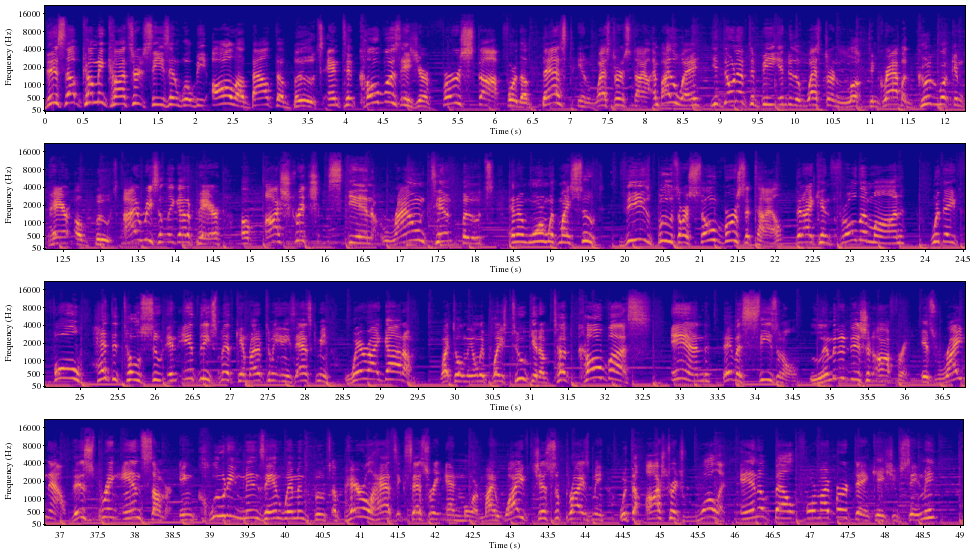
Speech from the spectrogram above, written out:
This upcoming concert season will be all about the boots, and Tecovas is your first stop for the best in Western style. And by the way, you don't have to be into the Western look to grab a good looking pair of boots. I recently got a pair of ostrich skin round tip boots, and I wore them with my suit. These boots are so versatile that I can throw them on with a full head to toe suit. And Anthony Smith came right up to me and he's asking me where I got them. Well, I told him the only place to get them, Tecovas. And they have a seasonal limited edition offering. It's right now, this spring and summer, including men's and women's boots, apparel, hats, accessory, and more. My wife just surprised me with the ostrich wallet and a belt for my birthday, in case you've seen me.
